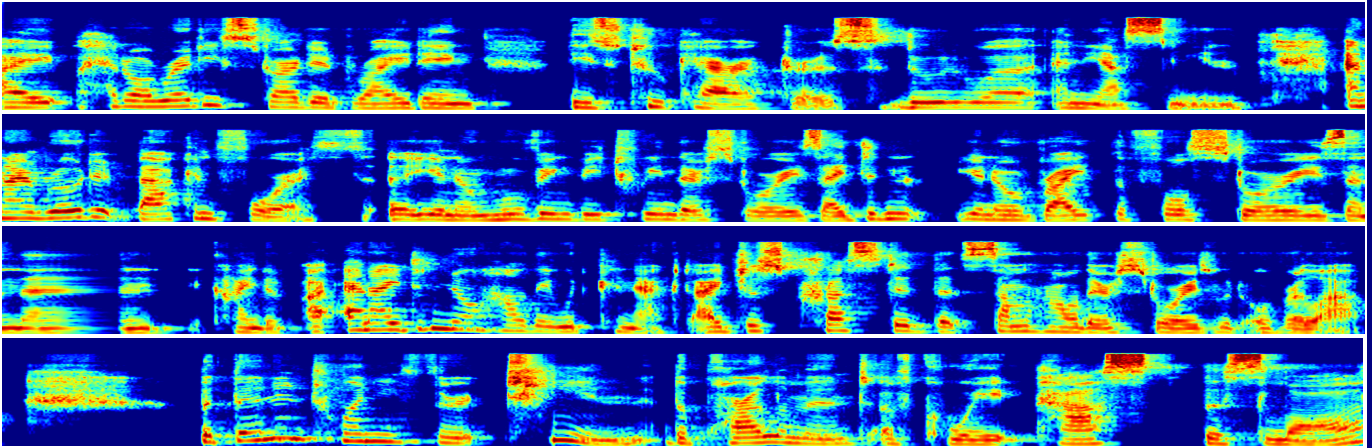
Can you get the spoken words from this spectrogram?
I had already started writing these two characters, Lulwa and Yasmin. And I wrote it back and forth, uh, you know, moving between their stories. I didn't, you know, write the full stories and then kind of, and I didn't know how they would connect. I just trusted that somehow their stories would overlap. But then in 2013, the Parliament of Kuwait passed this law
